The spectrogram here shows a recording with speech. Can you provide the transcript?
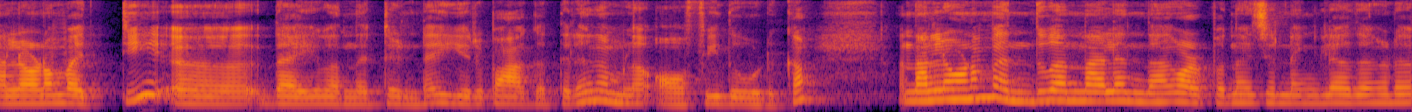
നല്ലോണം വറ്റി ഇതായി വന്നിട്ടുണ്ട്. ഈ ഒരു പാകത്തിൽ നമ്മൾ ഓഫ് ചെയ്ത് കൊടുക്കാം. നല്ലോണം വെന്ത് വന്നാൽ എന്താ കുഴപ്പമെന്ന് വെച്ചിട്ടുണ്ടെങ്കിൽ അത് അങ്ങോട്ട്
